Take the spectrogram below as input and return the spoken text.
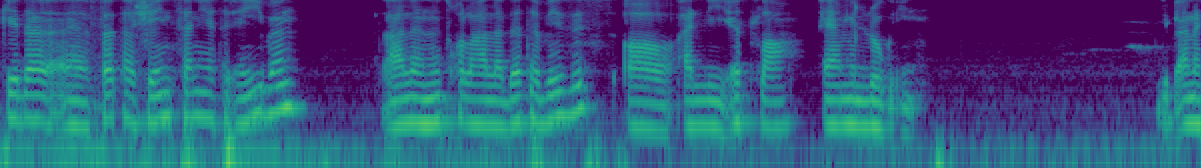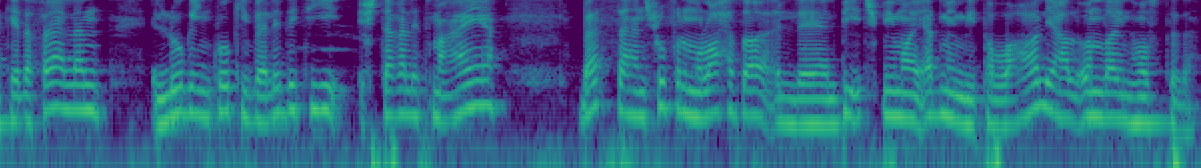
كده فات 20 ثانية تقريبا. تعالى ندخل على databases آه قال لي اطلع اعمل login يبقى أنا كده فعلا ال login cookie validity اشتغلت معايا. بس هنشوف الملاحظة اللي ال phpMyAdmin بيطلعها لي على ال online host ده.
